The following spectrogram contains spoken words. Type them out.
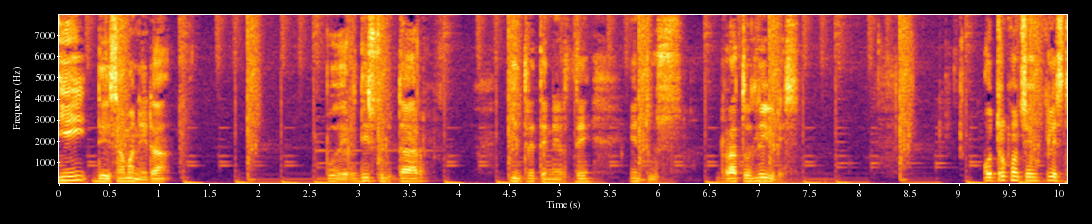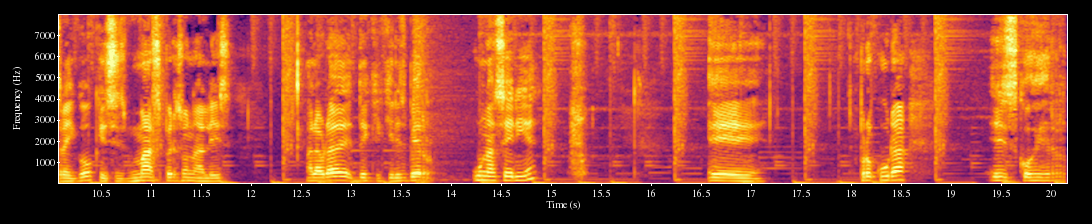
y de esa manera poder disfrutar y entretenerte en tus ratos libres. Otro consejo que les traigo, que es más personal, es a la hora de, que quieres ver una serie, eh, procura escoger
